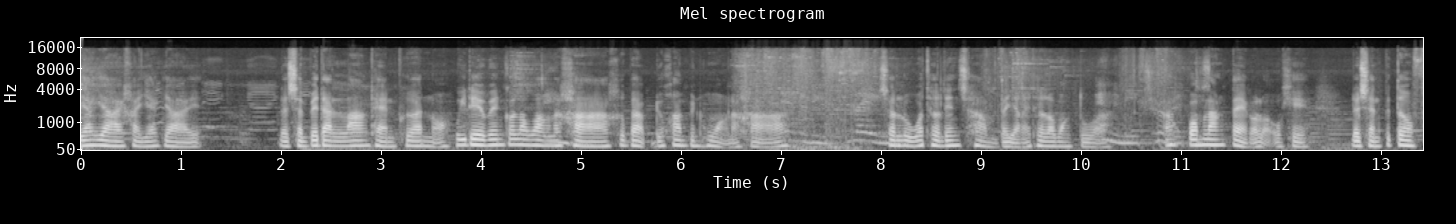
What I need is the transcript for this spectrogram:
แยกย้ายค่ะแยกย้ายเดี๋ยวฉันไปดันล่างแทนเพื่อนเนาะวิเดเว่นก็ระวังนะคะ คือแบบด้วยความเป็นห่วงนะคะ ฉันรู้ว่าเธอเล่นช่ำแต่อยากให้เธอระวังตัวอ้าวป้อมล่างแตกแล้วเหรอโอเค เดี๋ยวฉันไปเติมไฟ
